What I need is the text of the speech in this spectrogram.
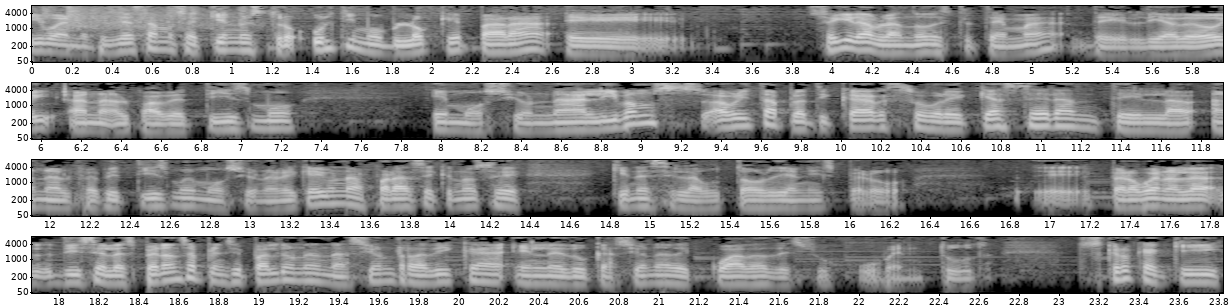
Y bueno, pues ya estamos aquí en nuestro último bloque para eh, seguir hablando de este tema del día de hoy, analfabetismo emocional. Y vamos ahorita a platicar sobre qué hacer ante el analfabetismo emocional. Aquí hay una frase que no sé quién es el autor, Dianis, pero, eh, pero bueno, dice, la esperanza principal de una nación radica en la educación adecuada de su juventud. Entonces creo que aquí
